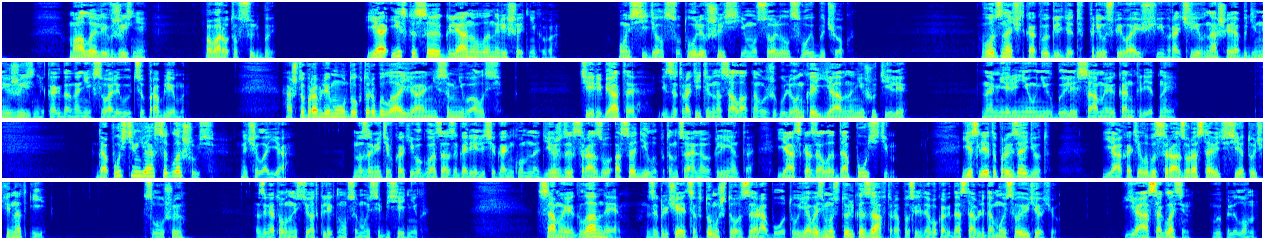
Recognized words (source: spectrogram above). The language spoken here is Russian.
Мало ли в жизни поворотов судьбы. Я искоса глянула на Решетникова. Он сидел сутулившись и мусолил свой бычок. Вот значит, как выглядят преуспевающие врачи в нашей обыденной жизни, когда на них сваливаются проблемы. А что проблема у доктора была, я не сомневалась. Те ребята из отвратительно салатного «Жигуленка» явно не шутили. Намерения у них были самые конкретные — «Допустим, я соглашусь», — начала я. Но, заметив, как его глаза загорелись огоньком надежды, сразу осадила потенциального клиента. Я сказала «допустим». Если это произойдет, я хотела бы сразу расставить все точки над «и». «Слушаю», — с готовностью откликнулся мой собеседник. «Самое главное заключается в том, что за работу я возьмусь только завтра, после того, как доставлю домой свою тетю». «Я согласен», выпалил он.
